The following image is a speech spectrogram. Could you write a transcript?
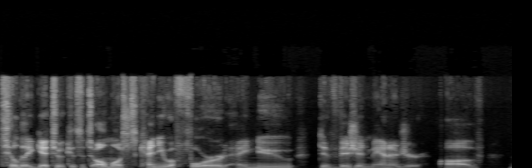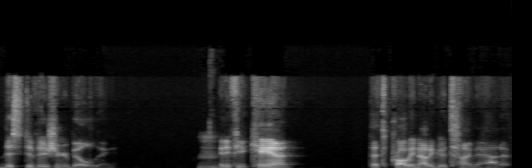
till they get to it because it's almost can you afford a new division manager of this division you're building. Mm. And if you can't, that's probably not a good time to add it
